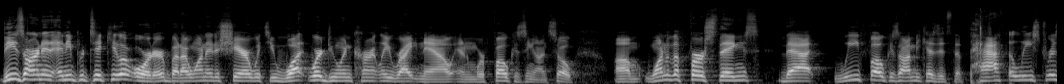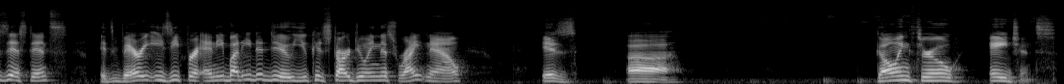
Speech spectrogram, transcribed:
these aren't in any particular order, but I wanted to share with you what we're doing currently right now and we're focusing on. So, um, one of the first things that we focus on because it's the path of least resistance it's very easy for anybody to do. You could start doing this right now. Is uh, going through agents.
